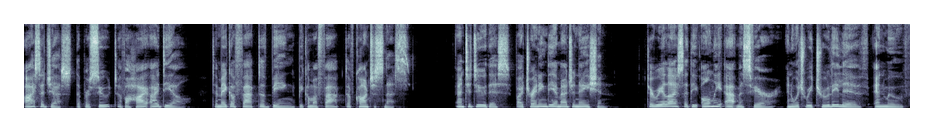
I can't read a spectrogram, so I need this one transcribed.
I suggest the pursuit of a high ideal to make a fact of being become a fact of consciousness, and to do this by training the imagination to realize that the only atmosphere in which we truly live and move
